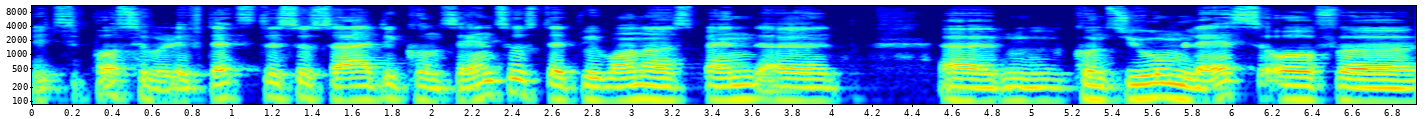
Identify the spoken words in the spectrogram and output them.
it's possible if that's the society consensus that we want to spend uh, um, consume less of uh,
